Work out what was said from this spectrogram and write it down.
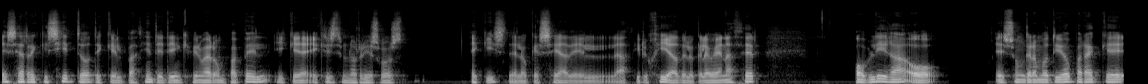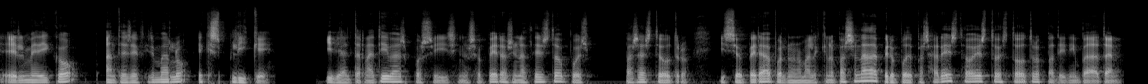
ese requisito de que el paciente tiene que firmar un papel y que existen unos riesgos X de lo que sea de la cirugía o de lo que le vayan a hacer, obliga o es un gran motivo para que el médico antes de firmarlo, explique. Y de alternativas, pues si, si no se opera o si no hace esto, pues pasa esto otro. Y se opera, pues lo normal es que no pase nada, pero puede pasar esto, esto, esto, otro, patitín, patatán.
